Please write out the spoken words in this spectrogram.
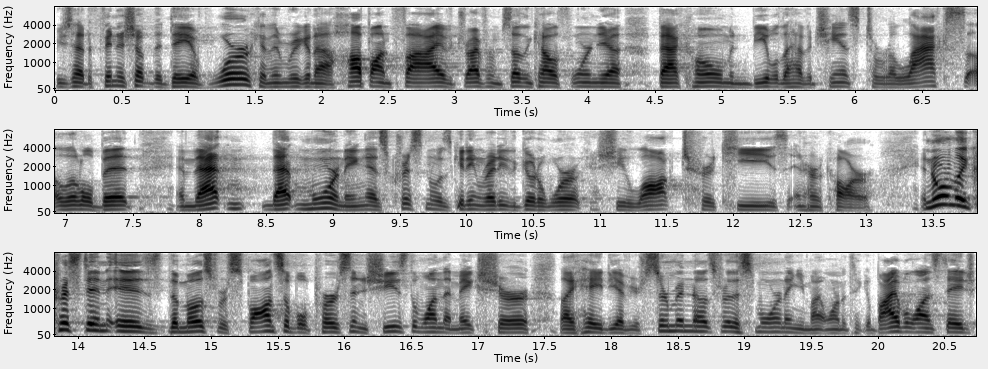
we just had to finish up the day of work and then we are going to hop on five, drive from Southern California back home and be able to have a chance to relax a little bit. And that, that morning, as Kristen was getting ready to go to work, she locked her keys in her car. And normally, Kristen is the most responsible person. She's the one that makes sure, like, hey, do you have your sermon notes for this morning? You might want to take a Bible on stage.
